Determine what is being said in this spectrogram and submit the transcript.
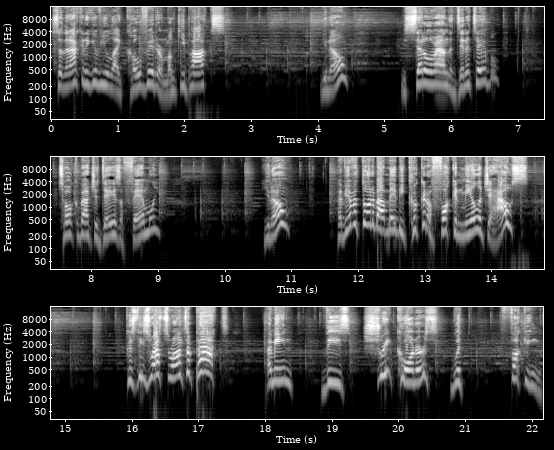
So they're not going to give you like COVID or monkeypox. You know? You settle around the dinner table, talk about your day as a family. You know? Have you ever thought about maybe cooking a fucking meal at your house? Because these restaurants are packed. I mean, these street corners with fucking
